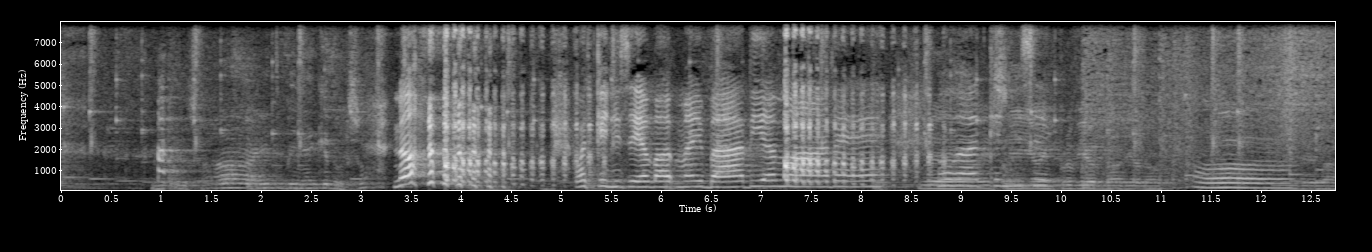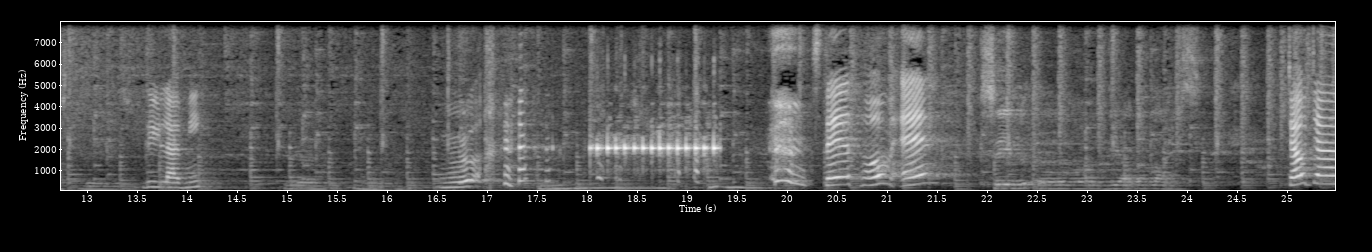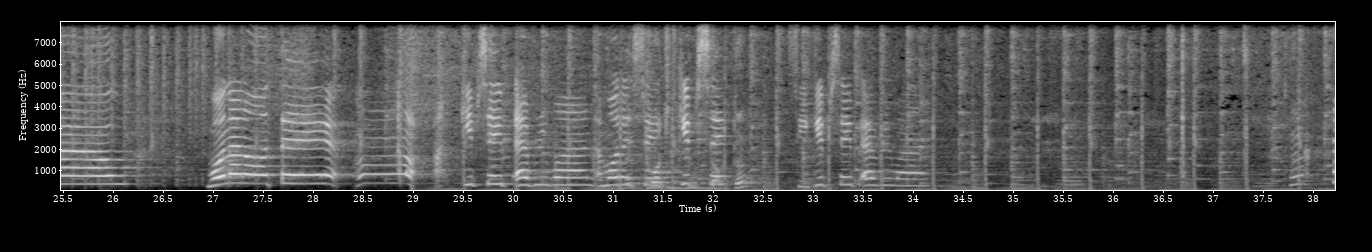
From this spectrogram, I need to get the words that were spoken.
Ah, I need to be naked also. No! what can you say about my body, Amore? Oh, can see you improve your a lot. Oh. In the last days. Do you love me? Yeah. Stay at home and save uh, the other lives. Ciao ciao. Buonanotte. Keep safe everyone. Amore safe. Keep safe. Doctor. See, keep safe everyone. Huh?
